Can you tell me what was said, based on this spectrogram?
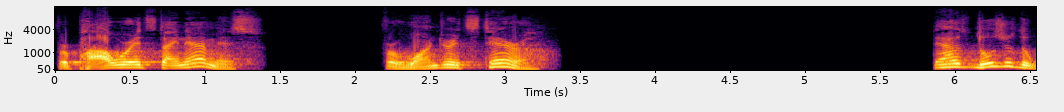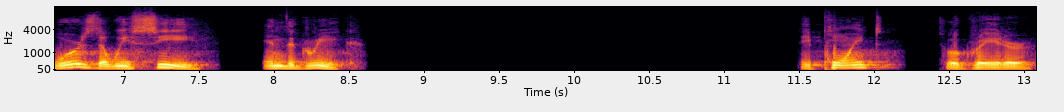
For power, it's dynamis. For wonder, it's thera. That, those are the words that we see in the Greek. They point to a greater,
